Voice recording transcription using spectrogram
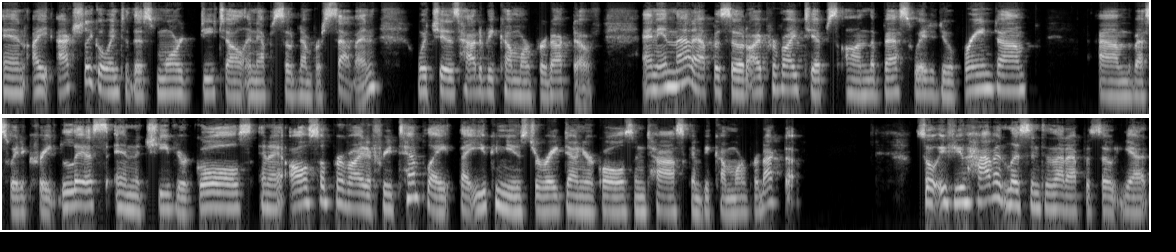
And I actually go into this more detail in episode number seven, which is how to become more productive. And in that episode, I provide tips on the best way to do a brain dump, um, the best way to create lists and achieve your goals. And I also provide a free template that you can use to write down your goals and tasks and become more productive. So if you haven't listened to that episode yet,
